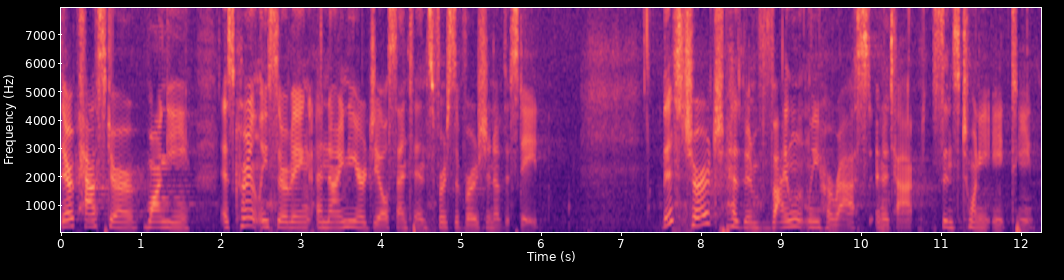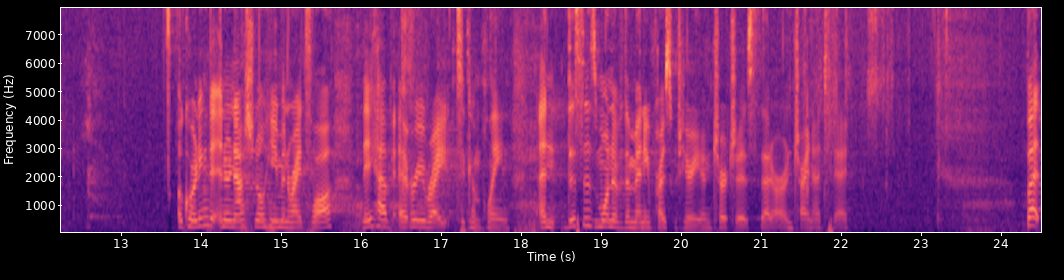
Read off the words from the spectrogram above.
Their pastor, Wang Yi, is currently serving a nine year jail sentence for subversion of the state. This church has been violently harassed and attacked since 2018. According to international human rights law, they have every right to complain. And this is one of the many Presbyterian churches that are in China today. But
